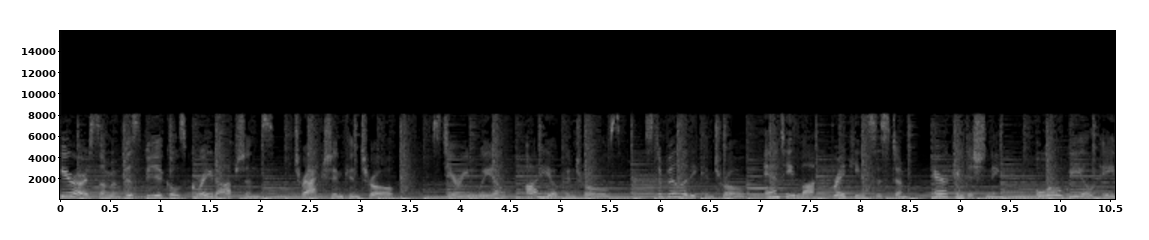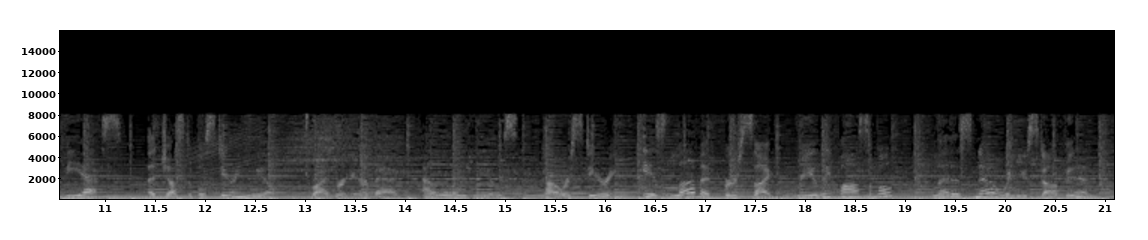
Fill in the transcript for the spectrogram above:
Here are some of this vehicle's great options. Traction control, steering wheel, audio controls, stability control, anti-lock braking system, air conditioning, four-wheel ABS, adjustable steering wheel, driver airbag, alloy wheels, power steering. Is love at first sight really possible? Let us know when you stop in.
